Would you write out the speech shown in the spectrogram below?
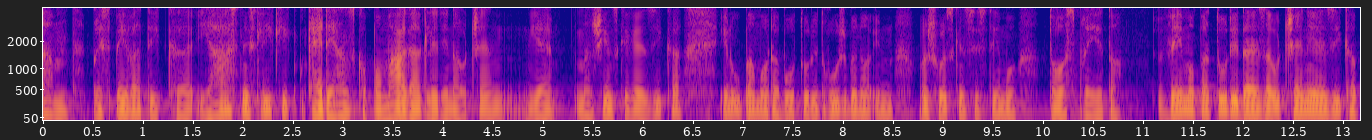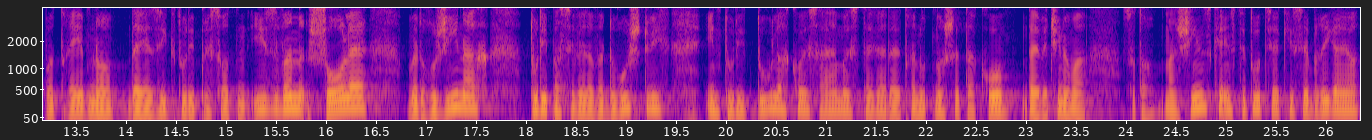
um, prispevati k jasni sliki, kaj dejansko pomaga glede na učenje manjšinskega jezika in upamo, da bo tudi družbeno in v šolskem sistemu to sprejeto. Vemo pa tudi, da je za učenje jezika potrebno, da je jezik tudi prisoten izven šole, v družinah, tudi pa seveda v društvih in tudi tu lahko izhajamo iz tega, da je trenutno še tako, da je večinoma so to manjšinske institucije, ki se brigajo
